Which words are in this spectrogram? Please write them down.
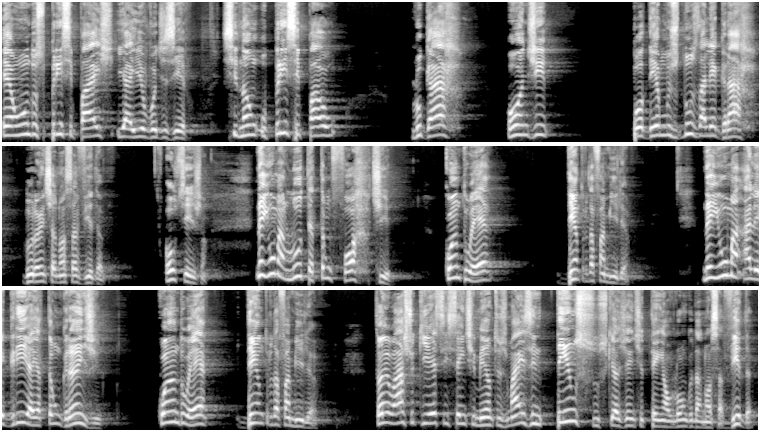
é um dos principais, e aí eu vou dizer, se não o principal lugar onde podemos nos alegrar durante a nossa vida. Ou seja, nenhuma luta é tão forte quanto é dentro da família. Nenhuma alegria é tão grande quando é dentro da família. Então, eu acho que esses sentimentos mais intensos que a gente tem ao longo da nossa vida,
